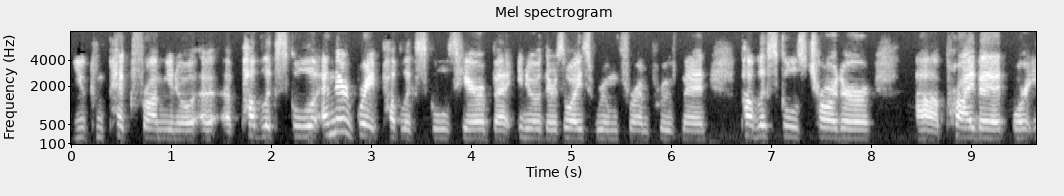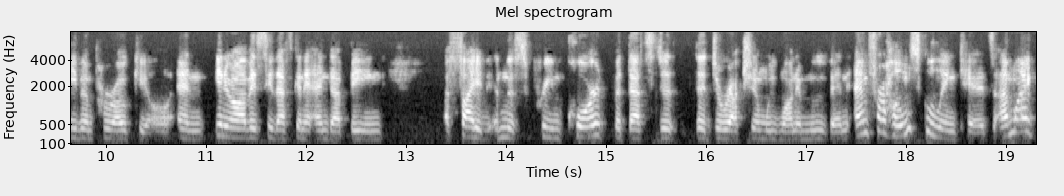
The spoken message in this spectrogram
you can pick from you know a, a public school, and there are great public schools here, but you know there's always room for improvement. Public schools, charter, uh, private, or even parochial, and you know obviously that's going to end up being a fight in the Supreme Court, but that's the, the direction we want to move in. And for homeschooling kids, I'm like,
